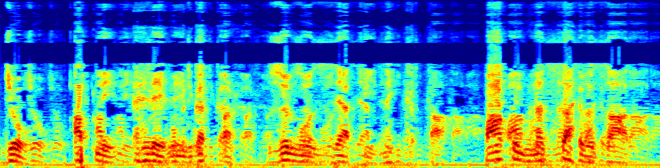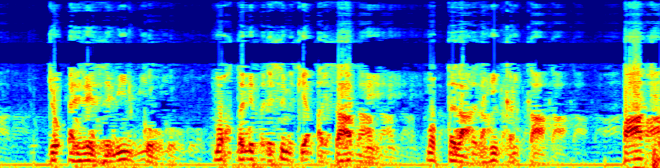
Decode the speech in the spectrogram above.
جو اپنے اہل مملکت پر ظلم و زیادتی نہیں کرتا۔ پاک و منزہ وہ ذات جو اہل زمین کو مختلف قسم کے عذاب میں مبتلا نہیں کرتا۔ پاک ہے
